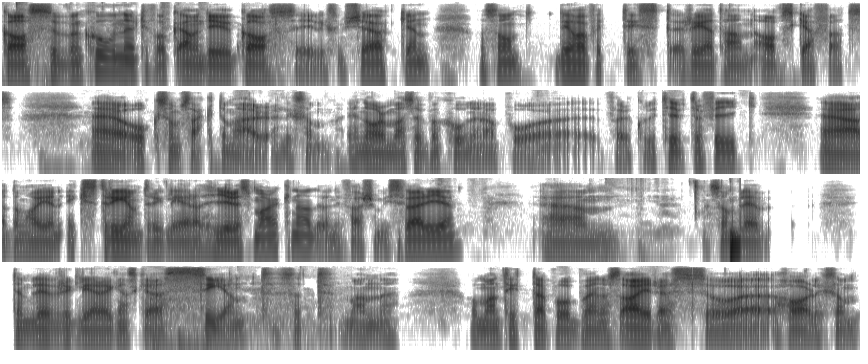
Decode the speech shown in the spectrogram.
gassubventioner till folk använder ju gas i liksom köken och sånt. Det har faktiskt redan avskaffats. Eh, och som sagt de här liksom, enorma subventionerna på, eh, för kollektivtrafik. Eh, de har ju en extremt reglerad hyresmarknad, ungefär som i Sverige. Ehm, som blev, den blev reglerad ganska sent så att man om man tittar på Buenos Aires så har liksom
